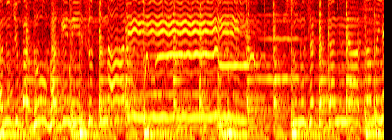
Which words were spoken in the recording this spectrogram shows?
अनुज भगिनी सुत सुन सत कन्या समय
